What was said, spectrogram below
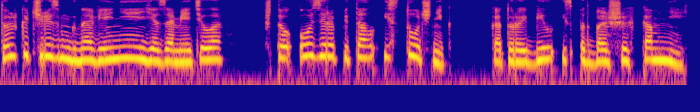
Только через мгновение я заметила, что озеро питал источник, который бил из-под больших камней.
